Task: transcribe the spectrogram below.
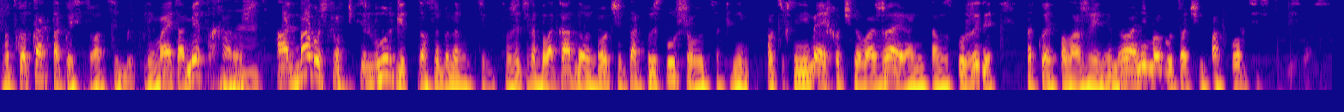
Вот, вот как в такой ситуации быть, понимаете? А место хорошее. А к бабушкам в Петербурге, особенно жители блокадного, очень так прислушиваются к ним. Против них я их очень уважаю, они там заслужили такое положение, но они могут очень подпортить бизнес.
